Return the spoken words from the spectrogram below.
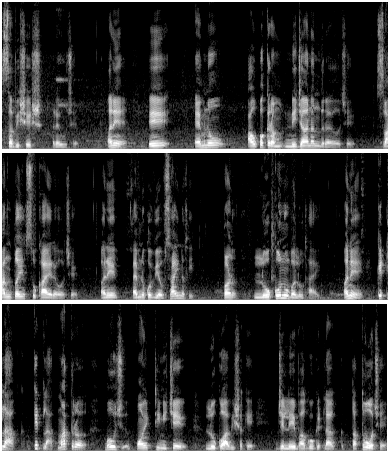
સવિશેષ રહ્યું છે. અને એ એમનો આ ઉપક્રમ નિજાનંદ રહ્યો છે, સ્વાંતય સુખાય રહ્યો છે અને એમનો કોઈ વ્યવસાય નથી. પણ લોકોનું ભલું થાય અને કેટલાક કેટલાક માત્ર બહુ જ પોઈન્ટથી નીચે લોકો આવી શકે. જે લેભાગુ કેટલાક તત્વો છે,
